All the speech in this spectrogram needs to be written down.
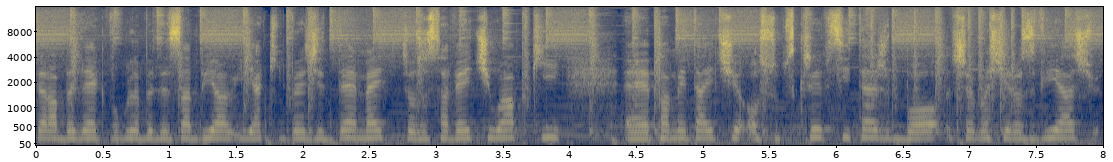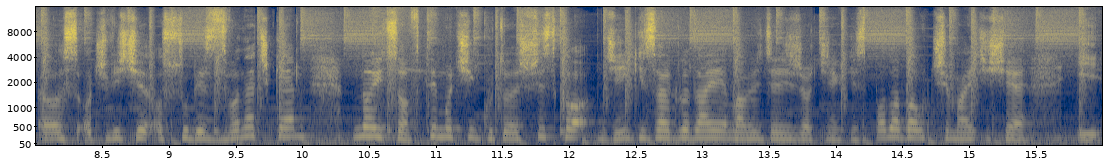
teraz będę, jak w ogóle będę zabijał i jaki będzie damage, to zostawiajcie łapki. E, pamiętajcie o subskrypcji też, bo trzeba się rozwijać. E, oczywiście o subie z dzwoneczkiem. No i co, w tym odcinku to jest wszystko. Dzięki za oglądanie. Mam nadzieję, że odcinek się spodobał. Trzymajcie się i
